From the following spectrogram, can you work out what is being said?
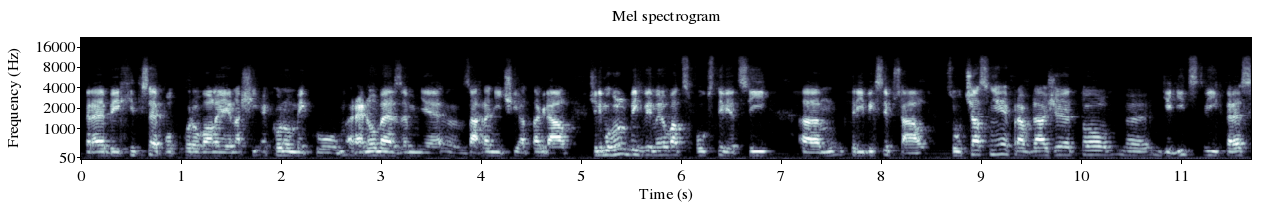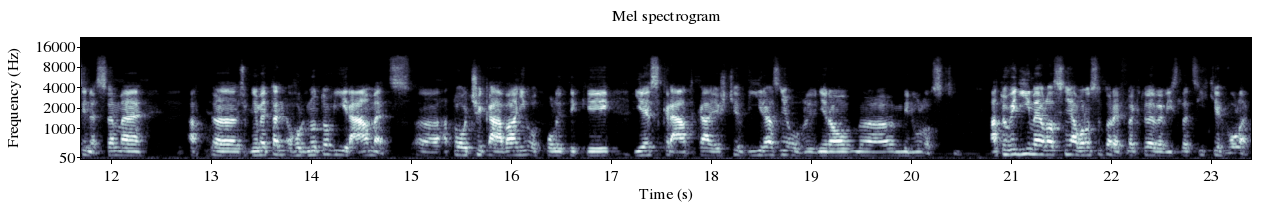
které by chytře podporovaly naší ekonomiku, renomé země, zahraničí a tak dále. Čili mohl bych vyjmenovat spousty věcí, který bych si přál. Současně je pravda, že to eh, dědictví, které si neseme, a eh, řekněme ten hodnotový rámec eh, a to očekávání od politiky je zkrátka ještě výrazně ovlivněno minulostí. A to vidíme vlastně, a ono se to reflektuje ve výsledcích těch voleb.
